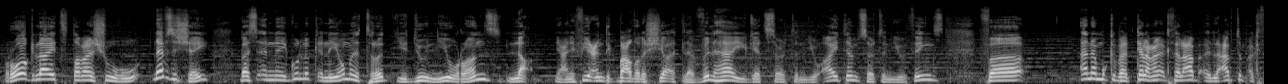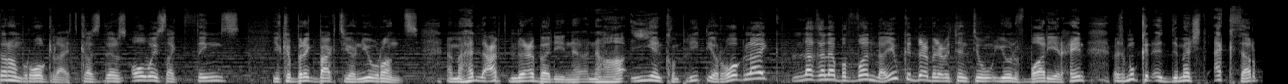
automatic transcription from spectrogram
roguelite طبعا شو هو؟ نفس الشيء بس إنه يقول لك انه يوم ترد you do new runs لا. يعني في عندك بعض الأشياء تلفلها you get certain new item certain new things ف أنا ممكن بتكلم عن أكثر العاب لعبتهم أكثرهم roguelite cause there's always like things you can bring back to your new runs أما هل لعبت لعبة اللي نهائيا completely roguelike؟ لا غلب الظن لا. يمكن لعبة لعبتين يون في بالي الحين بس ممكن اندمجت أكثر.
